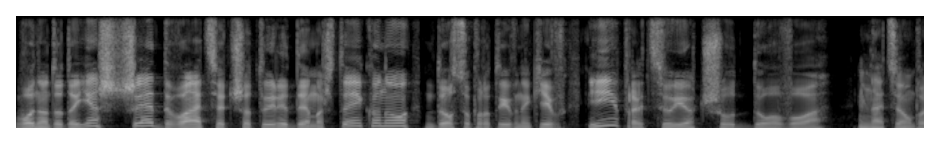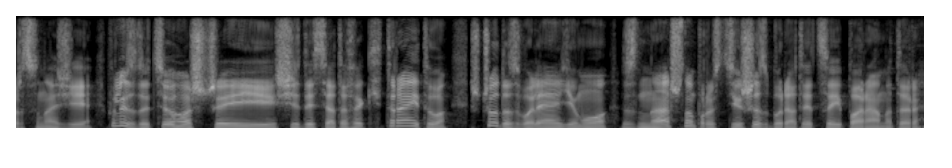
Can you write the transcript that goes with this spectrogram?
Вона додає ще 24 демедж тейкону до супротивників і працює чудово. На цьому персонажі, плюс до цього ще й 60 ефект хітрейту, що дозволяє йому значно простіше збирати цей параметр.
